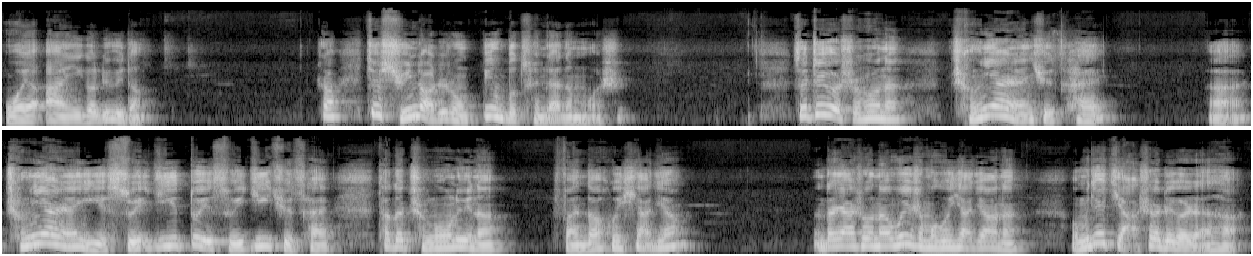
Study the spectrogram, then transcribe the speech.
我要按一个绿灯，是吧？就寻找这种并不存在的模式。所以这个时候呢，成年人去猜，啊，成年人以随机对随机去猜，它的成功率呢反倒会下降。那大家说呢？为什么会下降呢？我们就假设这个人哈。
